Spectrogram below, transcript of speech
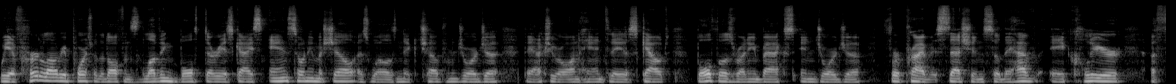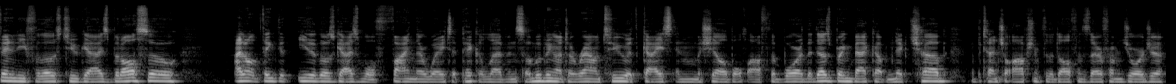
We have heard a lot of reports about the Dolphins loving both Darius Guice and Sony Michel, as well as Nick Chubb from Georgia. They actually were on hand today to scout both those running backs in Georgia for private sessions, so they have a clear affinity for those two guys, but also I don't think that either of those guys will find their way to pick 11. So moving on to round two with Guice and Michel both off the board. That does bring back up Nick Chubb, a potential option for the Dolphins there from Georgia,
